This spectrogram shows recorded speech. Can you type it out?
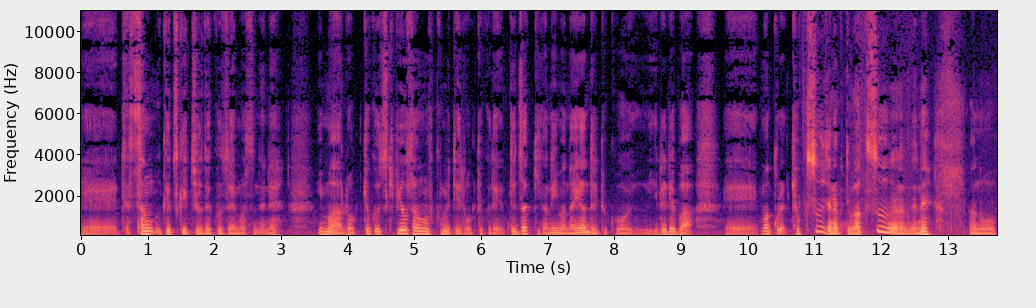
えー、絶賛受付中でございますんでね、今6曲、スキピオさんを含めて6曲で、で、ザッキーがね、今悩んでる曲を入れれば、えー、まあこれ曲数じゃなくて枠数なんでね、あの、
